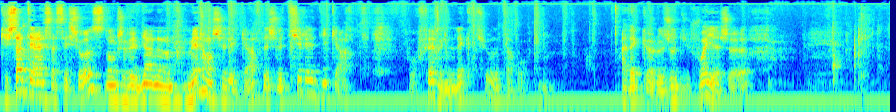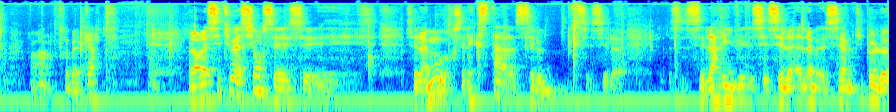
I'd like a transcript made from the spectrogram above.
qui s'intéressent à ces choses. Donc je vais bien mélanger les cartes et je vais tirer 10 cartes pour faire une lecture de tarot avec euh, le jeu du voyageur. Voilà, très belle carte. Alors la situation, c'est l'amour, c'est l'extase, c'est le c'est l'arrivée, c'est un petit peu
